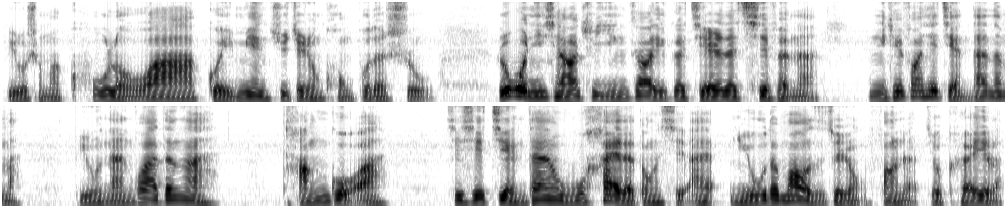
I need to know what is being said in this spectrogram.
比如什么骷髅啊、鬼面具这种恐怖的事物。如果你想要去营造一个节日的气氛呢，你可以放一些简单的嘛，比如南瓜灯啊、糖果啊这些简单无害的东西，哎，女巫的帽子这种放着就可以了。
